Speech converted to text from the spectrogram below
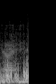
that guy.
